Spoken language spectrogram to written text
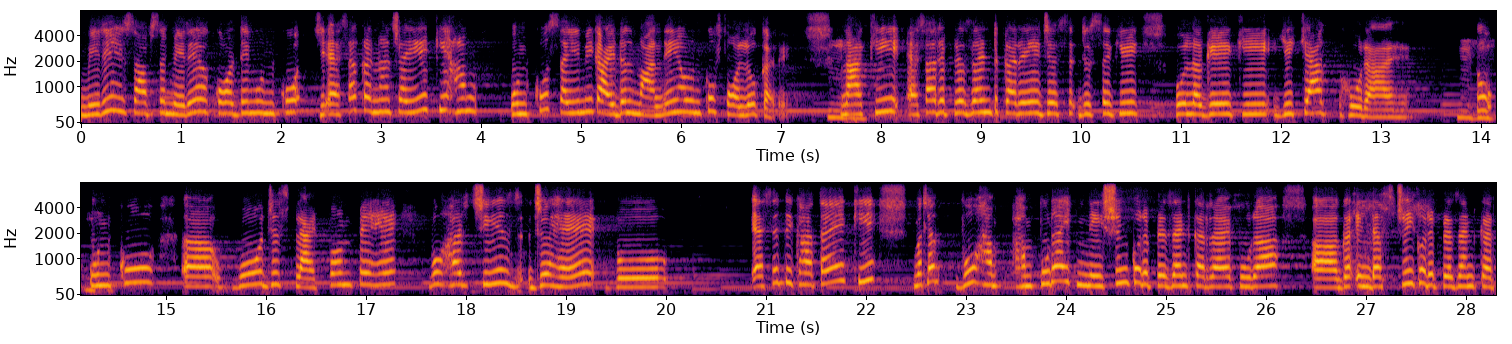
मेरे हिसाब से मेरे अकॉर्डिंग उनको ऐसा करना चाहिए कि हम उनको सही में एक आइडल माने और उनको फॉलो करे। हम्म। ना कि ऐसा रिप्रेजेंट करे जैसे जिससे कि वो लगे कि ये क्या हो रहा है। तो हम्म, उनको आ, वो जिस प्लेटफॉर्म पे है वो हर चीज़ जो है वो ऐसे दिखाता है कि मतलब वो हम हम पूरा एक नेशन को रिप्रेजेंट कर रहा है पूरा अगर इंडस्ट्री को रिप्रेजेंट कर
